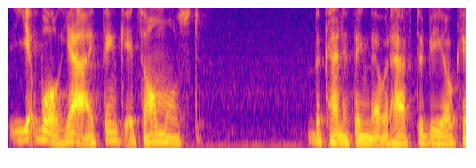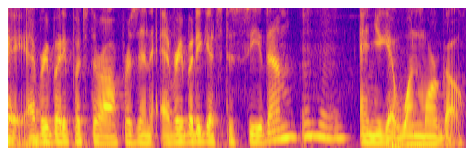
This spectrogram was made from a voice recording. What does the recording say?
Yeah, well, yeah, I think it's almost the kind of thing that would have to be okay. Everybody puts their offers in, everybody gets to see them, Mm-hmm. and you get one more go.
